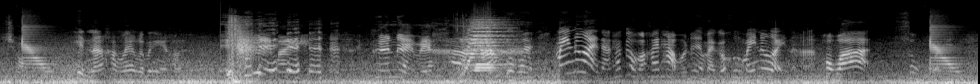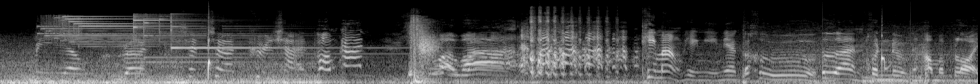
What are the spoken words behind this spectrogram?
บช็อกเห็นหน้าครั้งแรกแล้วเป็นไงคะเหนื่อยไหมเพื่อนเหนื่อยไหมคะไม่เหนื่อยนะ ถ้าเกิดว่าใครถามว่าเหนื่อยไหมก็คือไม่เหนื่อยนะ เพราะว่าสุข เบียวเรินเชิดเชิดคือชายพร้อมกันว่าว่า ที่มาของเพลงนี้เนี่ยก็คือเพื่อนคนหนึ่งเอามาปล่อย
